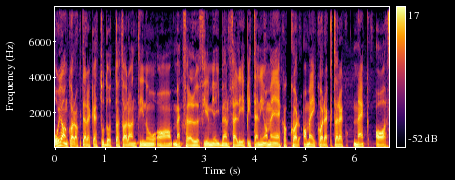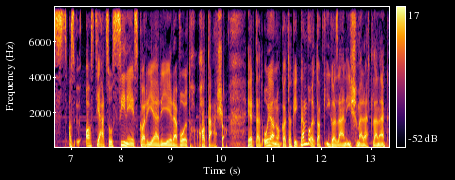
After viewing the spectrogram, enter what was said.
olyan karaktereket tudott a Tarantino a megfelelő filmjeiben felépíteni, amelyek a kar, amely karaktereknek az, az, azt játszó színész karrierjére volt hatása. Érted? Olyanokat, akik nem voltak igazán ismeretlenek,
